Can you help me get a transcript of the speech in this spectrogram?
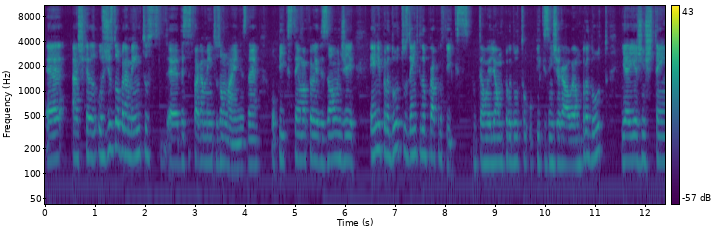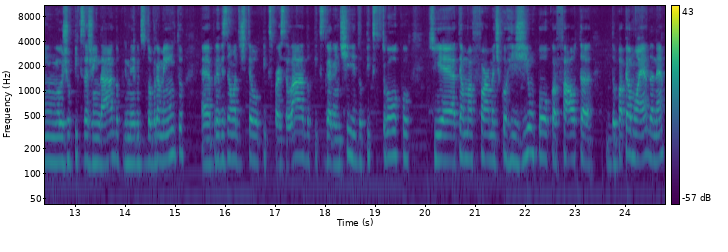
é, acho que é os desdobramentos é, desses pagamentos online, né? O Pix tem uma previsão de N produtos dentro do próprio Pix. Então ele é um produto, o Pix em geral é um produto, e aí a gente tem hoje o Pix agendado, o primeiro desdobramento, é, previsão de ter o Pix parcelado, Pix garantido, Pix troco, que é até uma forma de corrigir um pouco a falta do papel moeda, né?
